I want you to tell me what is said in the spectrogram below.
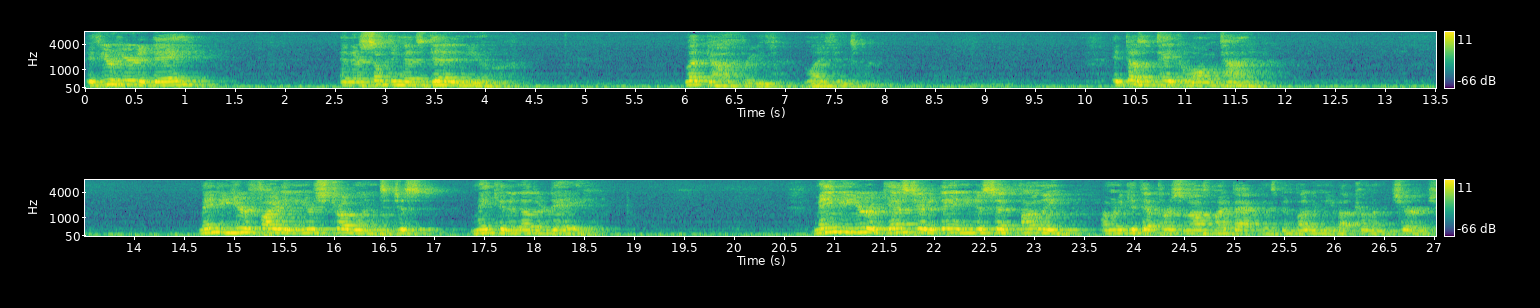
If you're here today and there's something that's dead in you, let God breathe life into it. It doesn't take a long time. Maybe you're fighting and you're struggling to just make it another day. Maybe you're a guest here today and you just said, finally, I'm going to get that person off my back that's been bugging me about coming to church.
